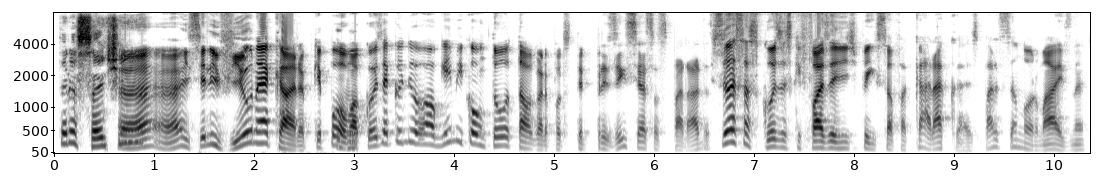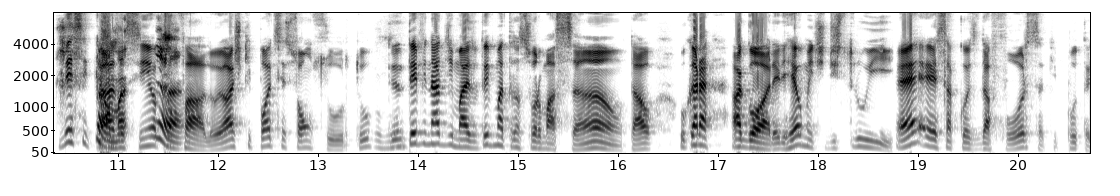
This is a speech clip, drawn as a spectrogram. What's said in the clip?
interessante. É, é, e se ele viu, né, cara? Porque, pô, uhum. uma coisa é quando alguém me contou tal, agora pode ter presenciar essas paradas. São essas coisas que fazem a gente pensar, fala, caraca, as paradas são normais, né? Nesse caso, não, mas, assim, é o que eu falo. Eu acho que pode ser só um surto. Uhum. Não teve nada demais, não teve uma transformação tal. O cara, agora, ele realmente destruir é essa coisa da força, que, puta,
